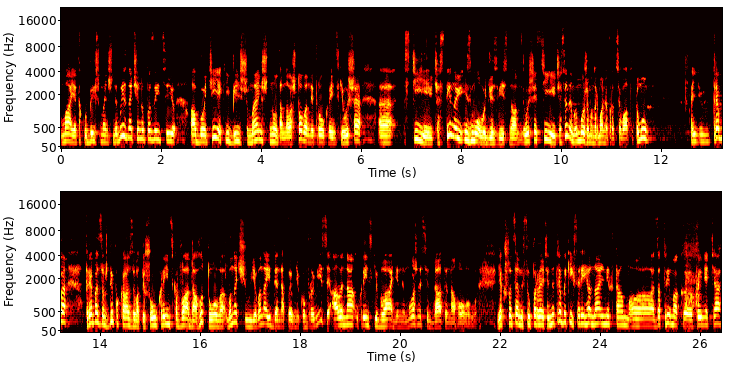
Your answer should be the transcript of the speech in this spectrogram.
має таку більш-менш невизначену позицію, або ті, які більш-менш ну там налаштовані проукраїнські. Лише е, з тією частиною і з молоддю, звісно, лише з цією частиною ми можемо нормально працювати. Тому. Треба треба завжди показувати, що українська влада готова, вона чує, вона йде на певні компроміси, але на українській владі не можна сідати на голову. Якщо це не суперечить, не треба якихось регіональних там затримок е, прийняття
